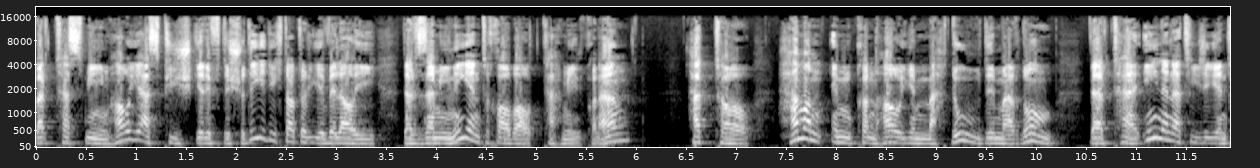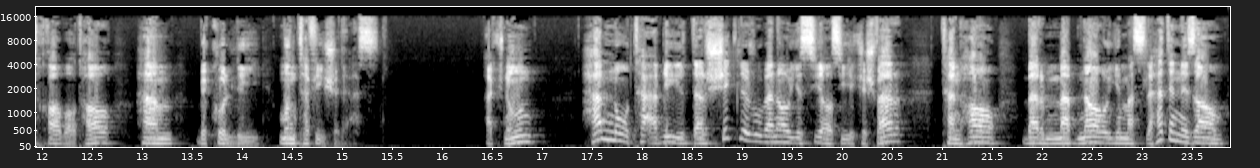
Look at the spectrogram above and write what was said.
بر تصمیم های از پیش گرفته شده دیکتاتوری ولایی در زمینه انتخابات تحمیل کنند حتی همان امکانهای محدود مردم در تعیین نتیجه انتخابات ها هم به کلی منتفی شده است. اکنون هر نوع تغییر در شکل روبنای سیاسی کشور تنها بر مبنای مسلحت نظام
